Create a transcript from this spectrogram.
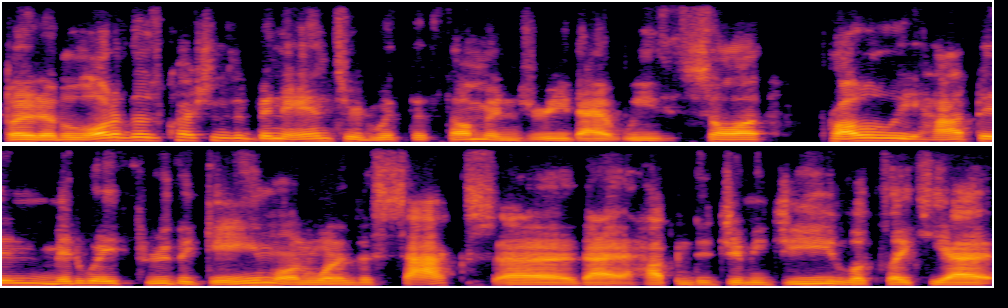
But a lot of those questions have been answered with the thumb injury that we saw probably happen midway through the game on one of the sacks uh, that happened to Jimmy G. Looked like he had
